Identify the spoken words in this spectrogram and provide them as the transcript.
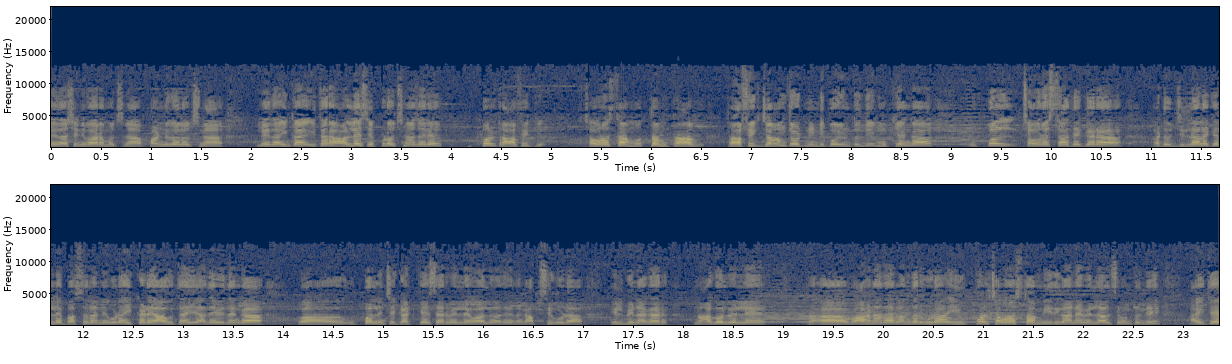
లేదా శనివారం వచ్చినా పండుగలు వచ్చినా లేదా ఇంకా ఇతర హాలిడేస్ ఎప్పుడు వచ్చినా సరే ఉప్పల్ ట్రాఫిక్ చౌరస్తా మొత్తం ట్రాఫిక్ జామ్ తోటి నిండిపోయి ఉంటుంది. ముఖ్యంగా ఉప్పల్ చౌరస్తా దగ్గర అటు జిల్లాలకు వెళ్ళే బస్సులన్నీ కూడా ఇక్కడే ఆగుతాయి. అదేవిధంగా ఉప్పల్ నుంచి గట్కేసర్ వెళ్ళే వాళ్ళు అదేవిధంగా అప్సిగూడ ఎల్బీ నగర్ నాగోల్ వెళ్ళే వాహనదారులందరూ కూడా ఈ ఉప్పల్ చౌరస్తా మీదుగానే వెళ్ళాల్సి ఉంటుంది. అయితే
